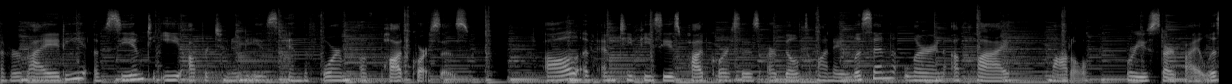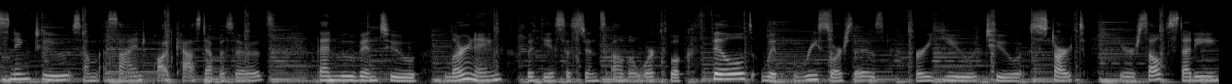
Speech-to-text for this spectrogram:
a variety of CMTE opportunities in the form of pod courses. All of MTPC's pod courses are built on a listen, learn, apply model, where you start by listening to some assigned podcast episodes then move into learning with the assistance of a workbook filled with resources for you to start your self study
